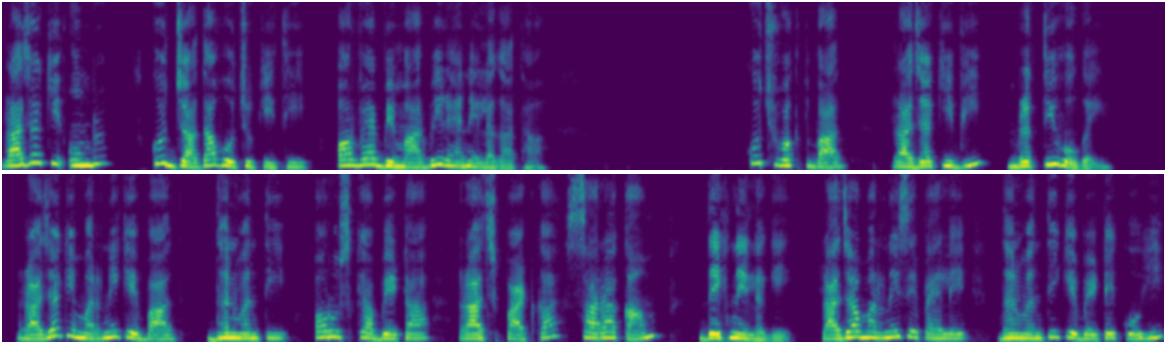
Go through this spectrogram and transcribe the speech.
राजा की उम्र कुछ ज़्यादा हो चुकी थी और वह बीमार भी रहने लगा था। कुछ वक्त बाद राजा की भी मृत्यु हो गई। राजा के मरने के बाद धनवंती और उसका बेटा राजपाट का सारा काम देखने लगे। राजा मरने से पहले धनवंती के बेटे को ही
